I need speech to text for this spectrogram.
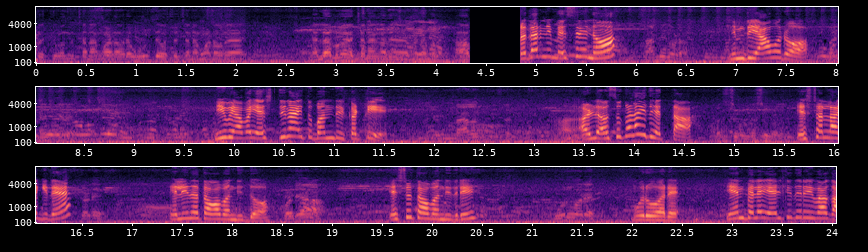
ಪ್ರತಿಯೊಂದು ಚೆನ್ನಾಗಿ ಮಾಡವ್ರೆ ಊಟ ವ್ಯವಸ್ಥೆ ಚೆನ್ನಾಗಿ ಮಾಡವ್ರೆ ಎಲ್ಲನೂ ಚೆನ್ನಾಗಿ ಅದೇ ಮೇಡಮ್ ಬ್ರದರ್ ನಿಮ್ಮ ಹೆಸರೇನು? ನಿಮ್ದು ಯಾವ ಊರು? ನೀವು ಯಾವ ಎಷ್ಟು ದಿನ ಆಯ್ತು ಬಂದ್ರಿ ಕಟ್ಟಿ? ಹಳ್ಳಿ ಹಸುಗಳ ಇದೆ ಎತ್ತ? ಎಷ್ಟಲ್ಲಾಗಿದೆ? ಎಲ್ಲಿಂದ ತಗೊಬಂದಿದ್ದು ಎಷ್ಟು ತಗೊಬಂದಿದ್ರಿ ಮೂರುವರೆ. ಏನು ಬೆಲೆ ಹೇಳ್ತಿದ್ದೀರಿ ಇವಾಗ?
